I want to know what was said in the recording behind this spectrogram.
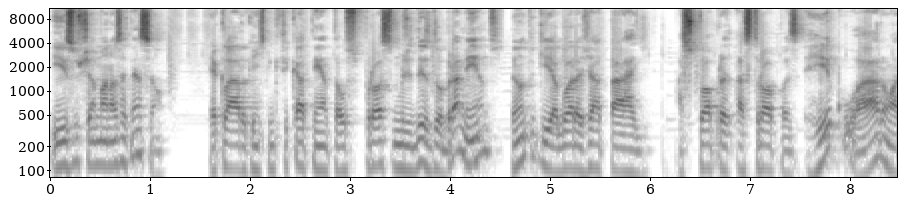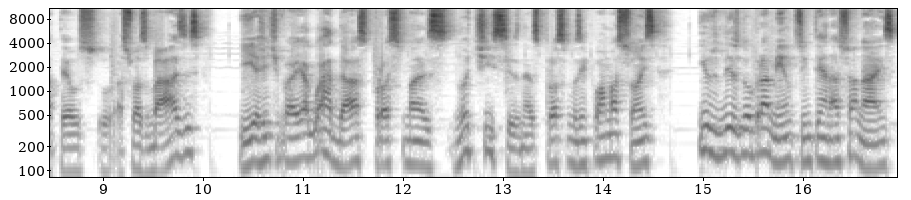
e isso chama a nossa atenção. É claro que a gente tem que ficar atento aos próximos desdobramentos, tanto que agora já à tarde as tropas, as tropas recuaram até os, as suas bases e a gente vai aguardar as próximas notícias, né, as próximas informações e os desdobramentos internacionais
